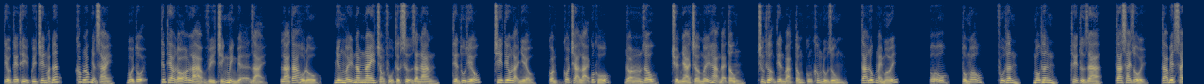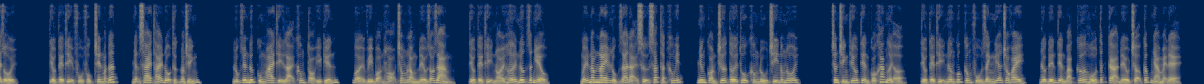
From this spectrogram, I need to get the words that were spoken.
Tiểu tề thị quỳ trên mặt đất, khóc lóc nhận sai, bồi tội, tiếp theo đó là vì chính mình bịa giải, là ta hồ đồ, nhưng mấy năm nay trong phủ thực sự gian nan, tiền thu thiếu, chi tiêu lại nhiều, còn có trả lại quốc hố, đón, đón dâu, chuyển nhà chờ mấy hạng đại tông, chứng thượng tiền bạc tổng cũng không đủ dùng, ta lúc này mới. Ô ô, tổ mẫu, phụ thân, mẫu thân, thế tử ra, ta sai rồi, ta biết sai rồi. Tiểu tề thị phủ phục trên mặt đất, nhận sai thái độ thực đoan chính. Lục Duyên Đức cùng Mai Thị lại không tỏ ý kiến, bởi vì bọn họ trong lòng đều rõ ràng, tiểu tề thị nói hơi nước rất nhiều. Mấy năm nay lục gia đại sự xác thật không ít, nhưng còn chưa tới thu không đủ chi nông nỗi. Chân chính thiếu tiền có khác người ở, tiểu tề thị nương quốc công phủ danh nghĩa cho vay, được đến tiền bạc cơ hồ tất cả đều trợ cấp nhà mẹ đẻ.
